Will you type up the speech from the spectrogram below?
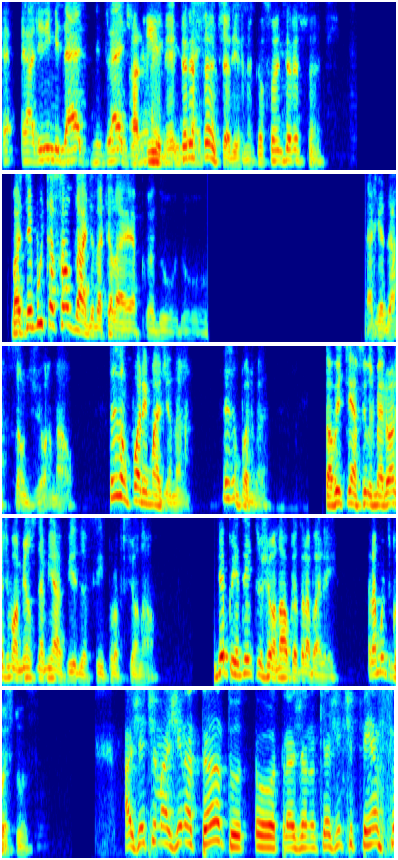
É, é a Aline Midled. Midled Aline, né? é interessante, Aline, pessoa interessante. Mas tem muita saudade daquela época do, do, da redação de jornal. Vocês não podem imaginar. Vocês não podem imaginar. Talvez tenha sido os melhores momentos da minha vida assim, profissional. Independente do jornal que eu trabalhei. Era muito gostoso a gente imagina tanto, Trajano, que a gente pensa.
